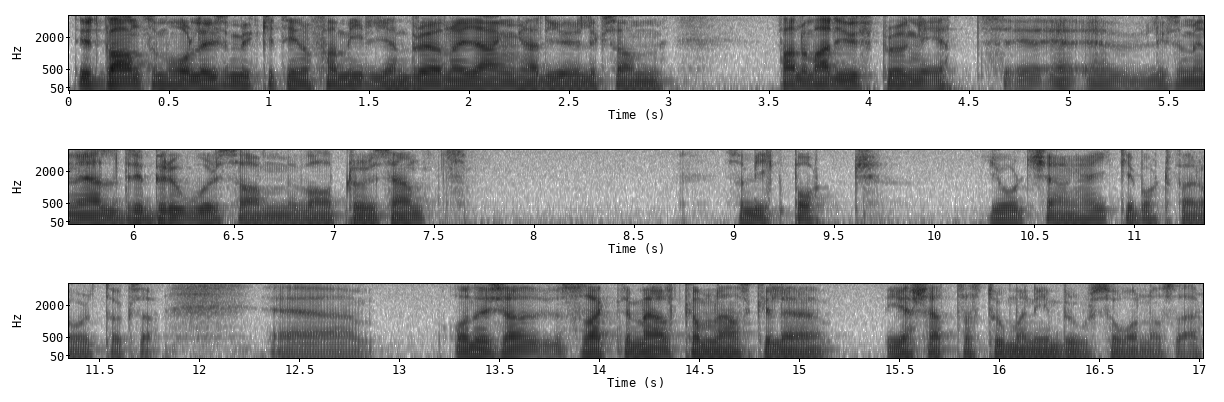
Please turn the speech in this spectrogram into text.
Det är ett band som håller liksom mycket inom familjen, Bröderna Young hade ju liksom Fan de hade ju ursprungligen ett, eh, eh, eh, liksom en äldre bror som var producent. Som gick bort. George Young, han gick ju bort förra året också. Eh, Och det, som sagt till Malcolm när han skulle ersättas tog man in brorson och sådär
